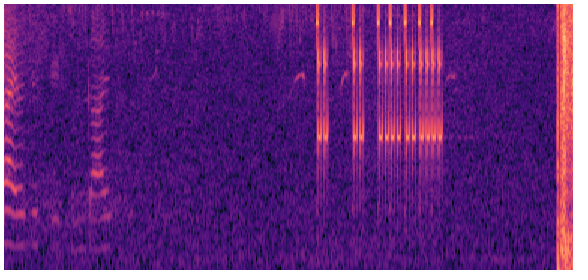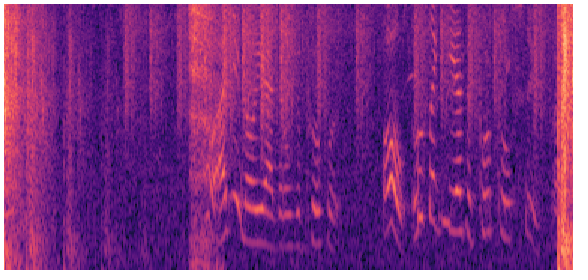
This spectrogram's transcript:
Alright, let's just shoot some guys. Oh, yeah, that was a purple. Oh, it looks like he has a purple suit. Right.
